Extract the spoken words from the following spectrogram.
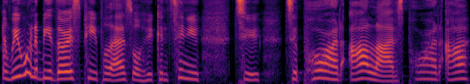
And we want to be those people as well who continue to, to pour out our lives, pour out our,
